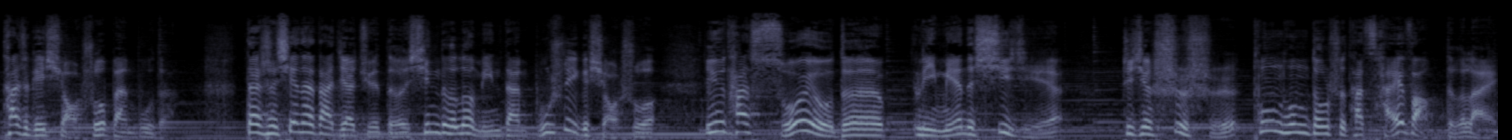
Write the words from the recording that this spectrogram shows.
它是给小说颁布的，但是现在大家觉得《辛德勒名单》不是一个小说，因为它所有的里面的细节、这些事实，通通都是他采访得来。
